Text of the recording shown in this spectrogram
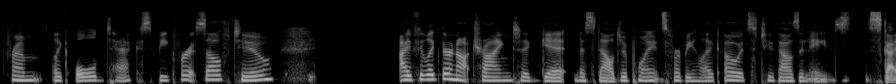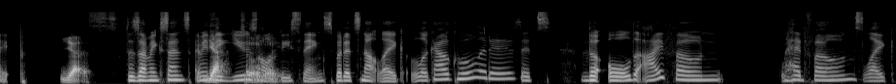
from like old tech speak for itself too. I feel like they're not trying to get nostalgia points for being like, oh, it's 2008 Skype. Yes. Does that make sense? I mean, yeah, they use totally. all of these things, but it's not like, look how cool it is. It's the old iPhone headphones. Like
